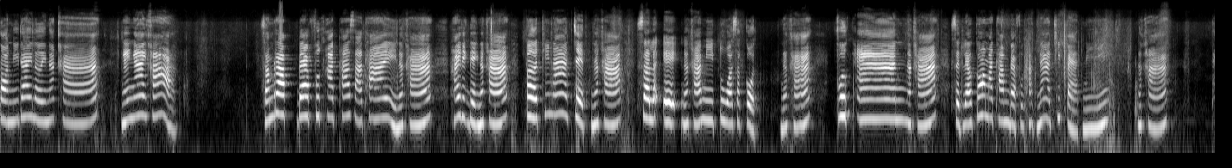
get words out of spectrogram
ตอนนี้ได้เลยนะคะ ง่ายๆค่ะสำหรับแบบฝึกหัดภาษาไทยนะคะ ให้เด็กๆนะคะ เปิดที่หน้า 7 นะคะสระเอะนะคะ มีตัวสะกด นะคะ ฝึกอ่านนะคะ เสร็จแล้วก็มาทำแบบฝึกหัดหน้าที่ 8 นี้นะคะท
